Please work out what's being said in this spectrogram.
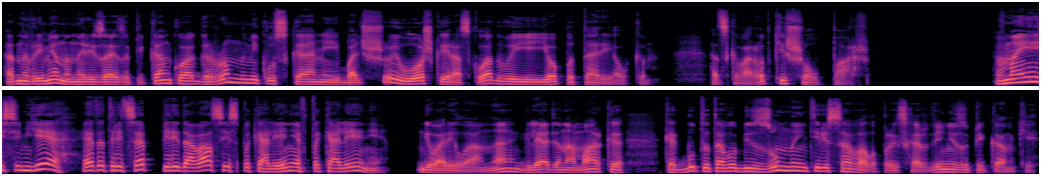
одновременно нарезая запеканку огромными кусками и большой ложкой раскладывая ее по тарелкам. От сковородки шел пар. «В моей семье этот рецепт передавался из поколения в поколение. — говорила она, глядя на Марка, как будто того безумно интересовало происхождение запеканки.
